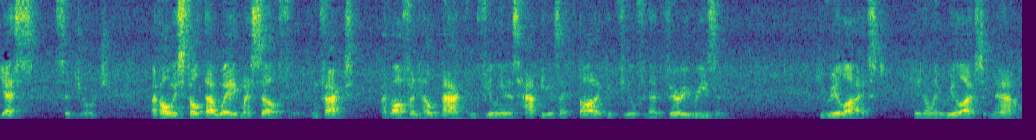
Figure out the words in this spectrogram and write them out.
Yes, said George. I've always felt that way myself. In fact, I've often held back from feeling as happy as I thought I could feel for that very reason. He realized, he had only realized it now,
